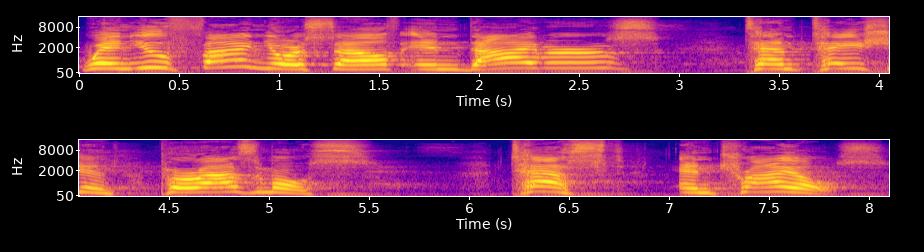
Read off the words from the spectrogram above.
when you find yourself in divers temptations, peirasmos, tests, and trials.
